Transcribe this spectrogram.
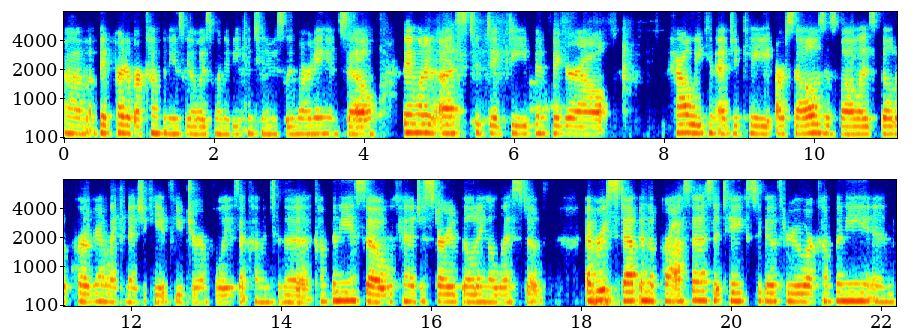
um, a big part of our company is we always want to be continuously learning. And so they wanted us to dig deep and figure out how we can educate ourselves as well as build a program that can educate future employees that come into the company. So we kind of just started building a list of every step in the process it takes to go through our company and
